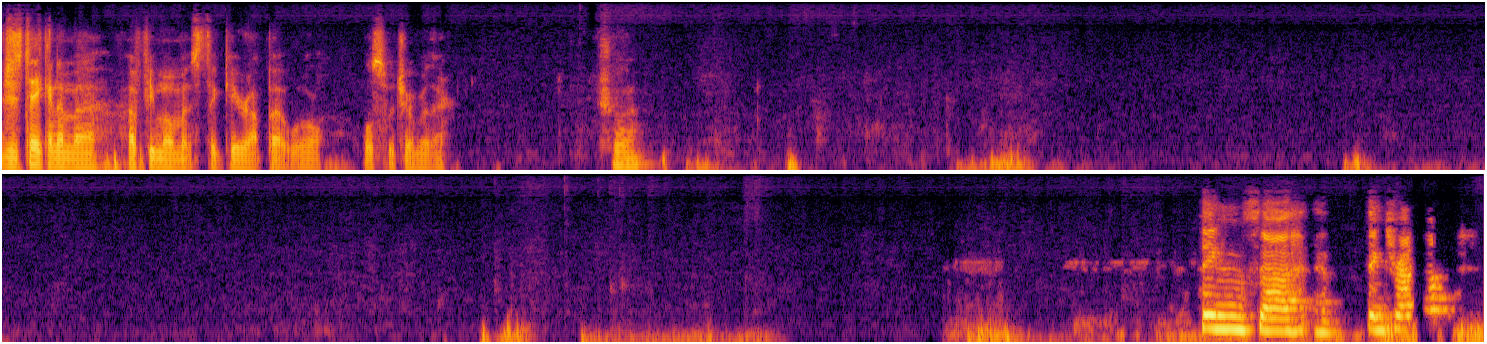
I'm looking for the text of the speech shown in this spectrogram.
Just taking them a, a few moments to gear up, but we'll we'll switch over there. Sure. Things uh, have things wrapped up?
